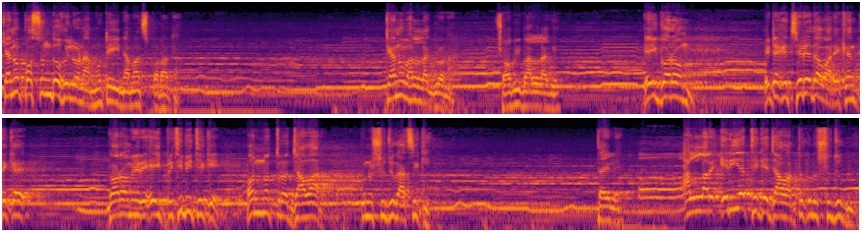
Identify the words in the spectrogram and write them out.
কেন পছন্দ হইল না মোটেই নামাজ পড়াটা? কেন ভালো লাগল না? সবই ভালো লাগে। এই গরম, এটাকে ছেড়ে দেওয়ার, এখান থেকে গরমের এই পৃথিবী থেকে অন্যত্র যাওয়ার কোনো সুযোগ আছে কি? তাইলে, আল্লাহর এরিয়া থেকে যাওয়ার তো কোনো সুযোগ নেই।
